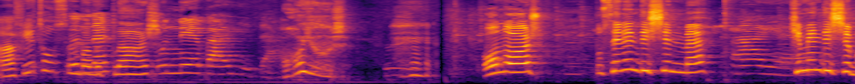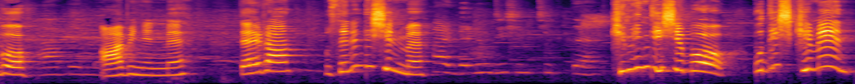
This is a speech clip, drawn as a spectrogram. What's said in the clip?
Afiyet olsun balıklar. Bunu ben yiyeceğim. Hayır. Onur bu senin dişin mi? Hayır. Kimin dişi bu? Abinin mi? Devran bu senin dişin mi? Hayır benim dişim çıktı. Kimin dişi bu? Bu diş kimin?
